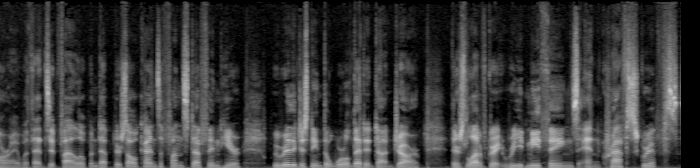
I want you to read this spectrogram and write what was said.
Alright, with that zip file opened up, there's all kinds of fun stuff in here. We really just need the worldedit.jar. There's a lot of great readme things and craft scripts,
